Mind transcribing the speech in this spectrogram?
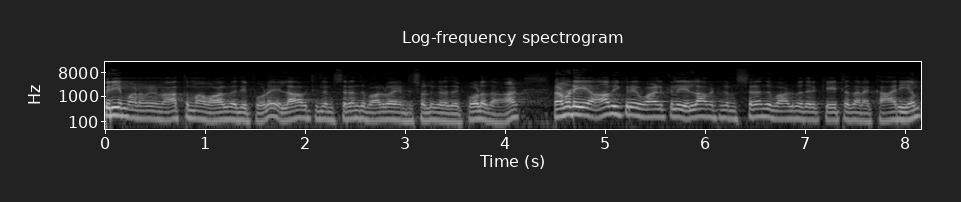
பிரியமானவன் ஆத்மா வாழ்வதைப் போல எல்லாவற்றிலும் சிறந்து வாழ்வாய் என்று சொல்லுகிறதைப் போல தான் நம்முடைய ஆவிக்குரிய வாழ்க்கையில் எல்லாவற்றிலும் சிறந்து வாழ்வதற்கு ஏற்றதான காரியம்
